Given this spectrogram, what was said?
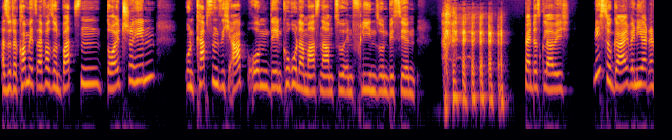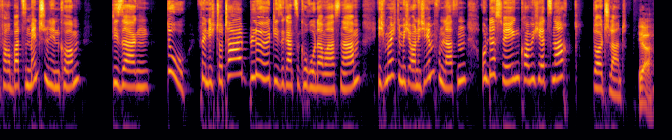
Also da kommen jetzt einfach so ein Batzen Deutsche hin, und kapseln sich ab, um den Corona-Maßnahmen zu entfliehen, so ein bisschen. ich fände das, glaube ich, nicht so geil, wenn hier halt einfach ein Batzen Menschen hinkommen, die sagen, du, finde ich total blöd, diese ganzen Corona-Maßnahmen. Ich möchte mich auch nicht impfen lassen und deswegen komme ich jetzt nach Deutschland. Ja,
